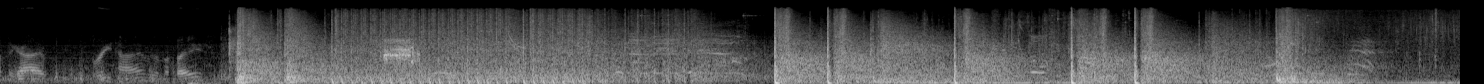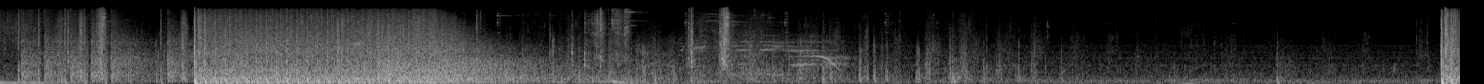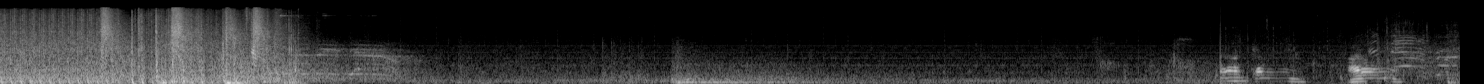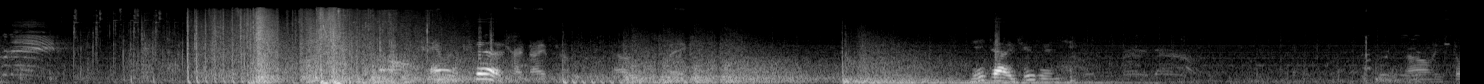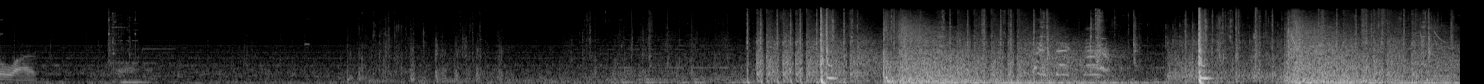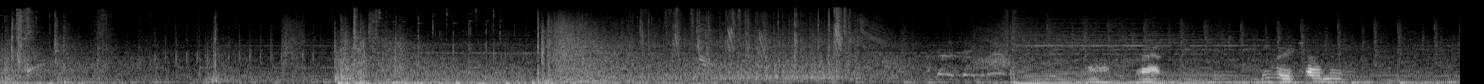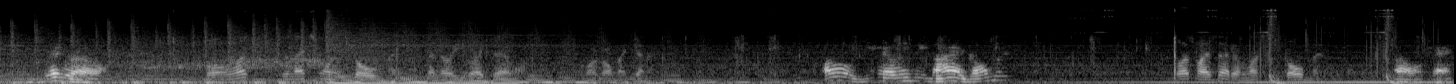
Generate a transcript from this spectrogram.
shot the guy three times in the face. shit. I knifed him. That was a mistake. He died too, didn't he? No, he's still alive. crap. He would have told me. Red. Well, what? the next one is Golmud. I know you like that one. I'm gonna go make dinner. Oh, you're gonna leave me behind Golmud? Well, that's why I said, unless it's Golmud. Oh, okay.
